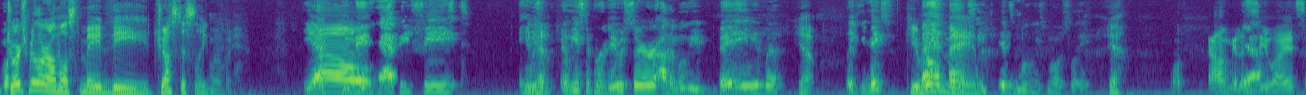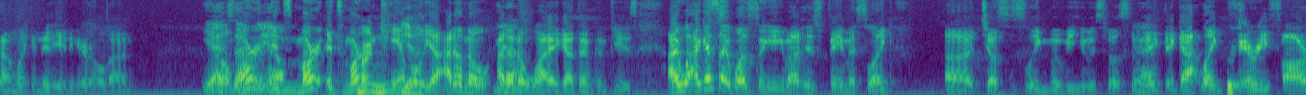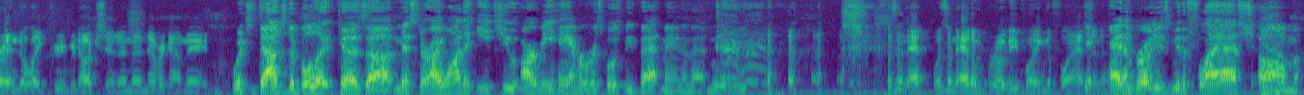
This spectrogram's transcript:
George Miller almost made the Justice League movie. yeah, Oh. he made Happy Feet. He was Yep. a, at least a producer on the movie Babe. Yep. Like he makes He Mad wrote Max and kids movies mostly. Yeah. Well, now I'm going to Yeah. see why I sound like an idiot here. Hold on. Yeah, Oh, it's Martin, definitely. it's um, Martin. It's Martin, Martin- Campbell. yeah. Yeah. I don't know. I don't know why I got them confused. I, I guess I was thinking about his famous like uh, Justice League movie he was supposed to Yeah. make. They got like very far into like pre-production and then never got made. which dodged a bullet because uh, Mister I Want to Eat You Armie Hammer was supposed to be Batman in that movie. wasn't Ad- wasn't Adam Brody playing the Flash? in it? Adam Brody used to be the Flash. Um,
